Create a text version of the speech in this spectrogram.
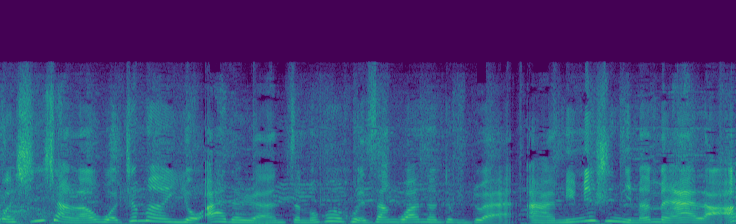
我心想了，我这么有爱的人，怎么会毁三观呢？对不对？啊，明明是你们没爱了。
